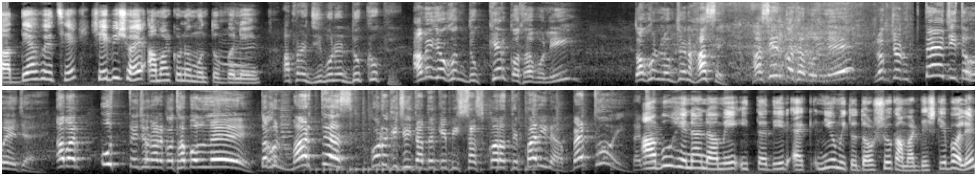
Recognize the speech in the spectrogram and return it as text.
বাদ দেওয়া হয়েছে, সে বিষয়ে আমার কোনো মন্তব্য নেই। আপনার জীবনের দুঃখ কি? আমি যখন দুঃখের কথা বলি তখন লোকজন হাসে। হাসির কথা বললে লোকজন উত্তেজিত হয়ে যায়। আবার উত্তেজনার কথা বললে তখন মারতে আস কোনো কিছুই তাদেরকে বিশ্বাস করাতে পারি না। ব্যর্থ হই। আবু হেনা নামে ইত্যাদির এক নিয়মিত দর্শক আমার দেশকে বলেন,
